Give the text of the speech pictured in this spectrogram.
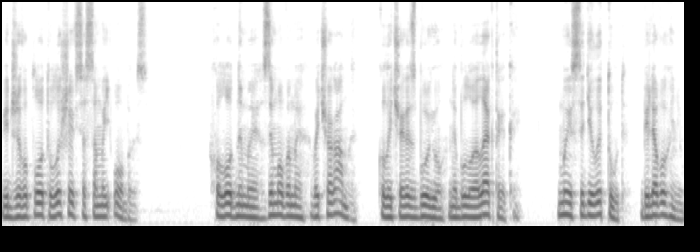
Від живоплоту лишився самий образ. Холодними зимовими вечорами, коли через бурю не було електрики, ми сиділи тут, біля вогню,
